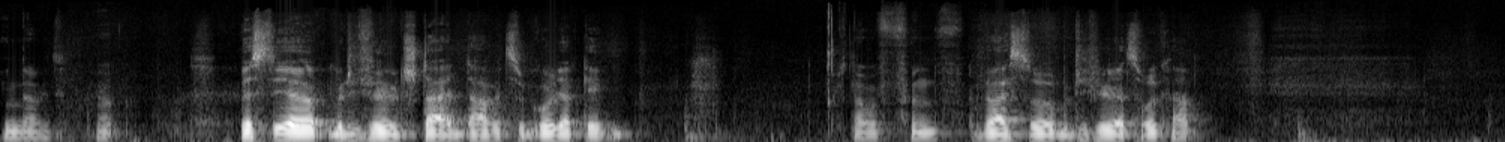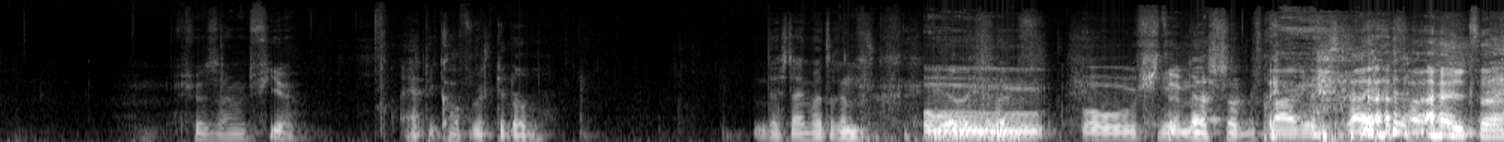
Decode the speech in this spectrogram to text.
Gegen David. Ja. Wisst ihr, mit wie vielen Steinen David zu Goliath ging? Ich glaube fünf. Weißt du, mit wie viel er zurückkam? Ich würde sagen mit vier. Er hat den Kopf mitgenommen. Der Stein war drin. Fünf. oh, stimmt. Kinderstundenfrage ist reingefallen. Alter.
